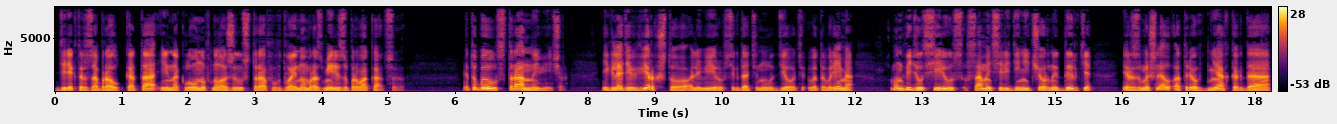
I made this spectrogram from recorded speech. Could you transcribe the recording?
директор забрал кота и на клоунов наложил штраф в двойном размере за провокацию. Это был странный вечер и, глядя вверх, что Оливейру всегда тянуло делать в это время, он видел Сириус в самой середине черной дырки и размышлял о трех днях, когда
